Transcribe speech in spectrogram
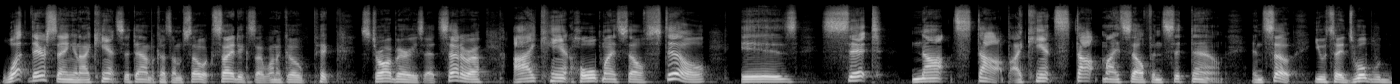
what they're saying, and I can't sit down because I'm so excited because I want to go pick strawberries, etc. I can't hold myself still is sit not stop. I can't stop myself and sit down. And so you would say, Zwobu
